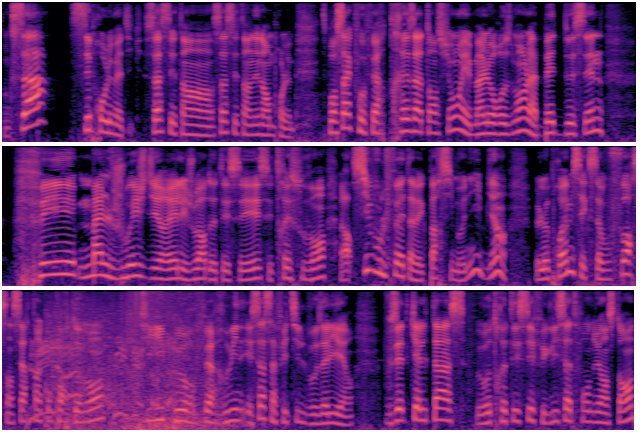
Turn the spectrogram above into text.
Donc ça, c'est problématique. Ça c'est un, un énorme problème. C'est pour ça qu'il faut faire très attention et malheureusement la bête de scène fait mal jouer je dirais les joueurs de TC, c'est très souvent... Alors si vous le faites avec parcimonie, bien, mais le problème c'est que ça vous force un certain comportement qui peut faire ruine, et ça ça fait-il vos alliés. Hein. Vous êtes tasse votre TC fait glissade fondue instant,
